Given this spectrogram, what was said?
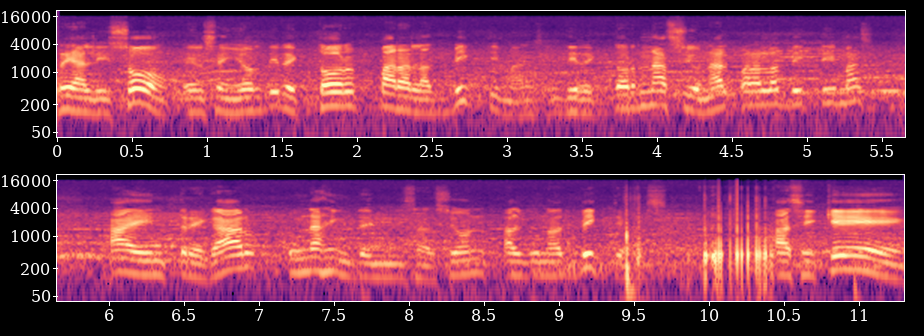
realizó el señor director para las víctimas, director nacional para las víctimas, a entregar una indemnización a algunas víctimas. Así que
